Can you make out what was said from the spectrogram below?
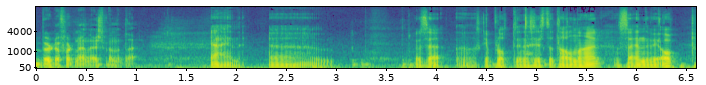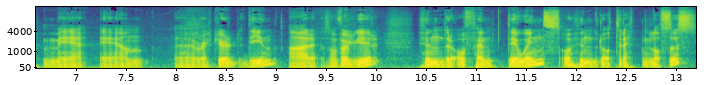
burde Fortniners vunnet her. Jeg er enig. Uh, skal vi se, da skal jeg plotte inn de siste tallene her. Så ender vi opp med en uh, record. Din er som følger 150 wins og 113 losses.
